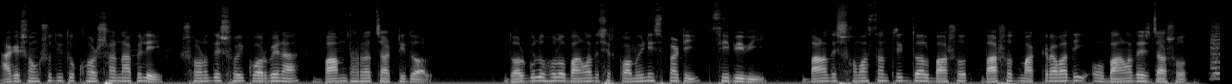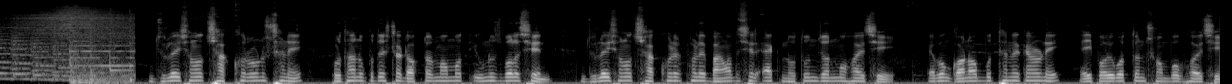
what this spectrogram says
আগে সংশোধিত খরসা না পেলে সনদে সই করবে না বাম ধারার চারটি দল। দলগুলো হলো বাংলাদেশের কমিউনিস্ট পার্টি, সিপিবি, বাংলাদেশ সমাজতান্ত্রিক দল বাসদ বাসদ মাকরাবাদী ও বাংলাদেশ জাসদ। জুলাই সনদ স্বাক্ষর অনুষ্ঠানে প্রধান উপদেষ্টা ডক্টর মোহাম্মদ ইউনুস বলেছেন, জুলাই সনদ স্বাক্ষরের ফলে বাংলাদেশের এক নতুন জন্ম হয়েছে এবং গণ অভ্যুত্থানের কারণে এই পরিবর্তন সম্ভব হয়েছে।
